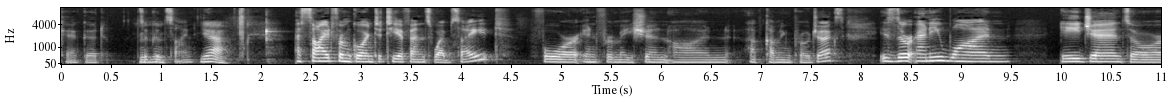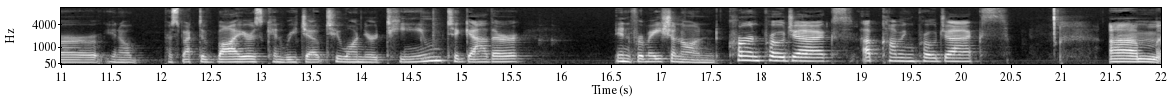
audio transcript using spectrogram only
Okay, good. It's mm-hmm. a good mm-hmm. sign. Yeah. Aside from going to TFN's website for information on upcoming projects, is there anyone, agents or you know prospective buyers can reach out to on your team to gather information on current projects, upcoming projects? Um,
